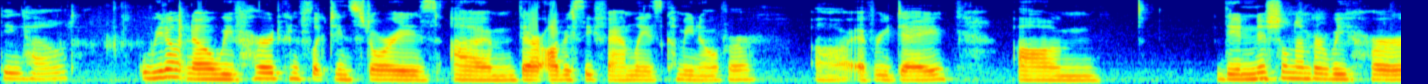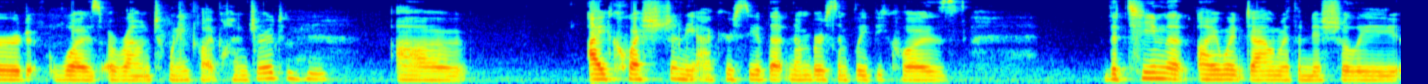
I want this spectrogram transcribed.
being held? We don't know. We've heard conflicting stories. Um, there are obviously families coming over uh, every day. Um, the initial number we heard was around 2,500. Mm-hmm. Uh, I question the accuracy of that number simply because the team that I went down with initially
